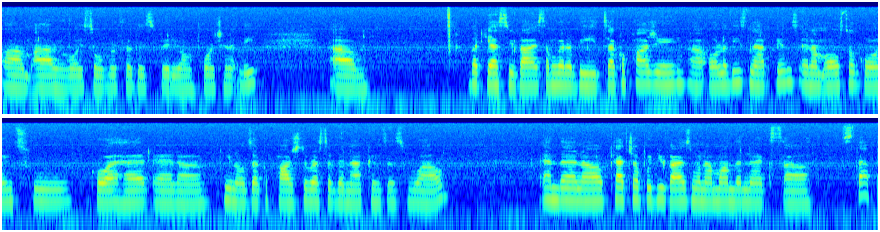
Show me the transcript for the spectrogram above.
um, a lot of voiceover for this video, unfortunately. Um, but yes, you guys, I'm going to be decoupaging uh, all of these napkins and I'm also going to go ahead and, uh, you know, decoupage the rest of the napkins as well. And then I'll catch up with you guys when I'm on the next uh, step.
